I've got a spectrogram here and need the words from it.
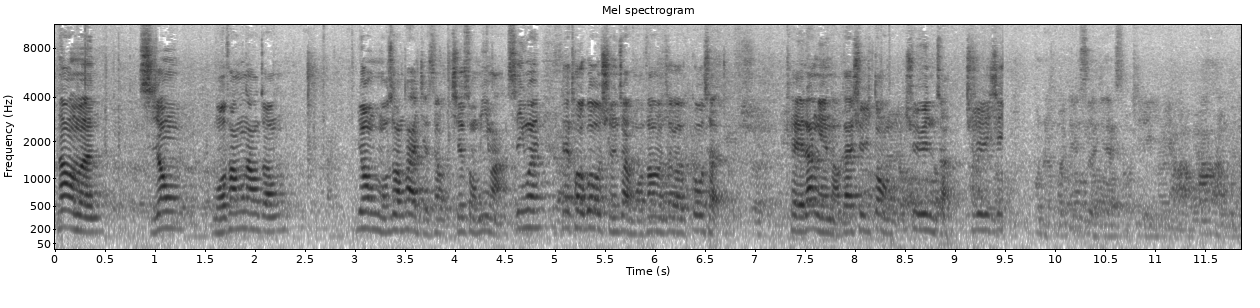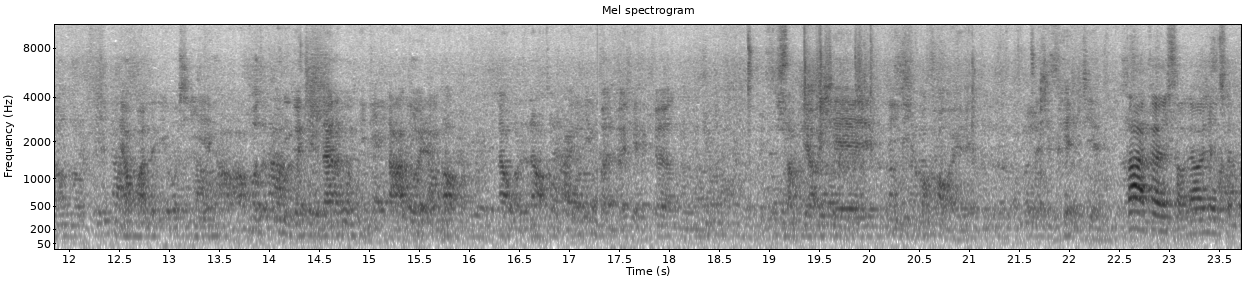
那我们使用魔方闹钟，用魔状态解锁解锁密码，是因为在透过旋转魔方的这个过程，可以让你的脑袋去动、去运转、去一些。不能完全设计在手机里面啊，包含比方说你要玩的游戏也好啊，或者问一个简单的问题你答对，然后那我的闹钟还变本，而且更少掉一些里里扣扣配件。大概可以少掉一些成本。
